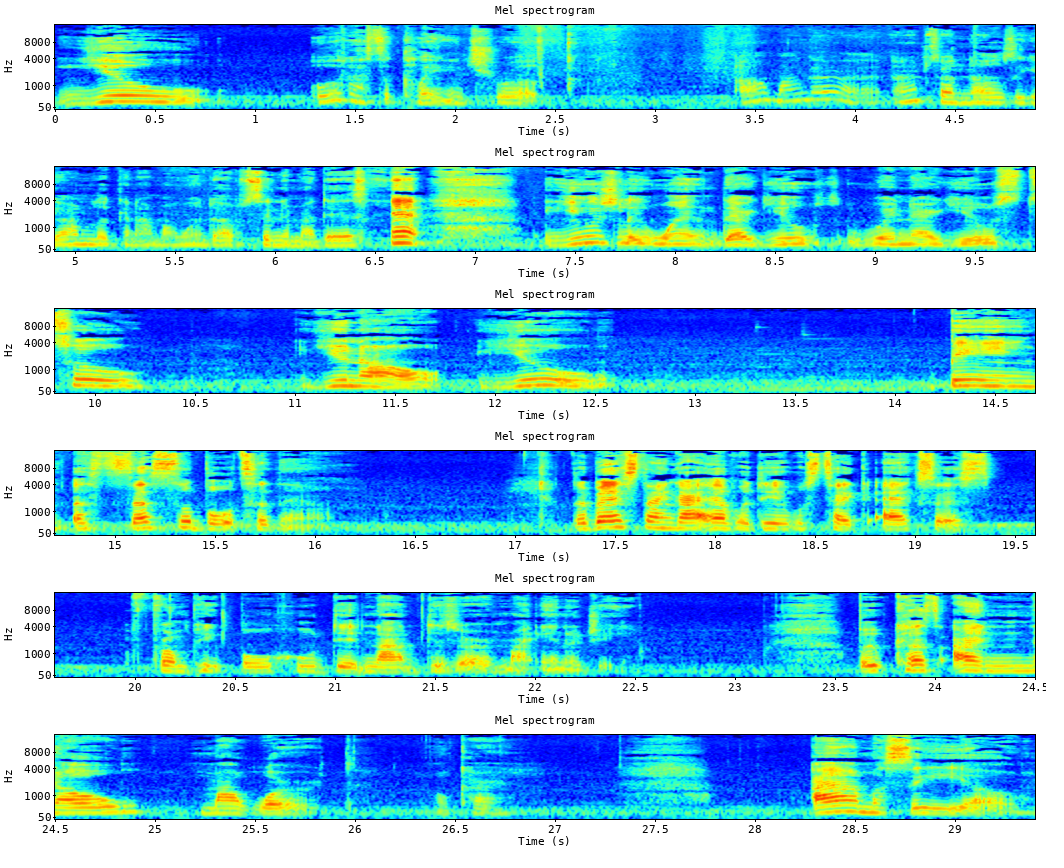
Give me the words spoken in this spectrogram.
you, oh, that's a clean truck Oh my God, I'm so nosy. I'm looking out my window. I'm sitting at my desk. Usually, when they're used, when they're used to, you know, you being accessible to them. The best thing I ever did was take access from people who did not deserve my energy. Because I know my worth, okay? I am a CEO,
